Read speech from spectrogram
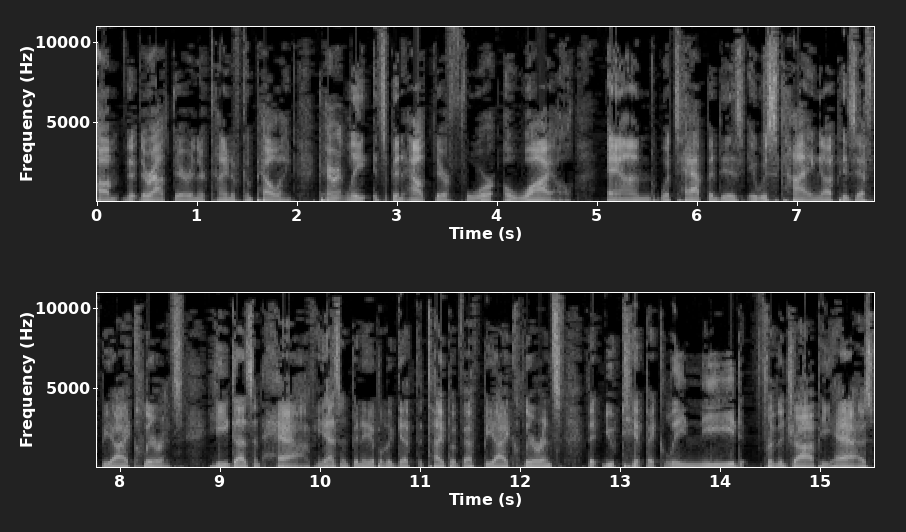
um, they're out there and they're kind of compelling. Apparently, it's been out there for a while. And what's happened is it was tying up his FBI clearance. He doesn't have, he hasn't been able to get the type of FBI clearance that you typically need for the job he has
